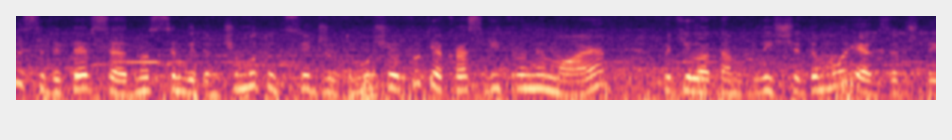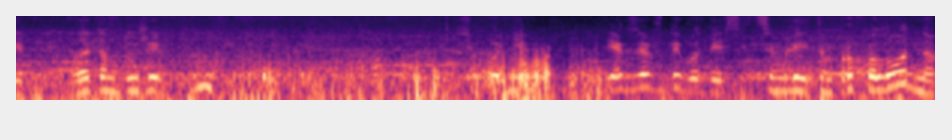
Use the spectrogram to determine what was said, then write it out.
Ви сидите все одно з цим видом. Чому тут сиджу? Тому що тут якраз вітру немає. Хотіла там ближче до моря, як завжди, але там дуже ну, вітер. Сьогодні, як завжди, в Одесі цим літом прохолодно.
